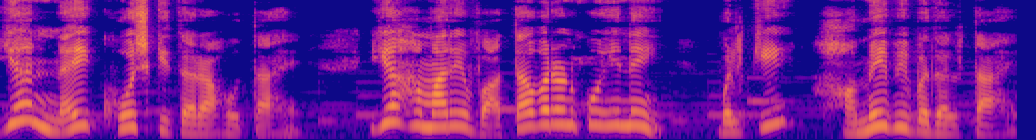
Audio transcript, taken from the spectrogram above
यह नई खोज की तरह होता है। यह हमारे वातावरण को ही नहीं, बल्कि हमें भी बदलता है।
